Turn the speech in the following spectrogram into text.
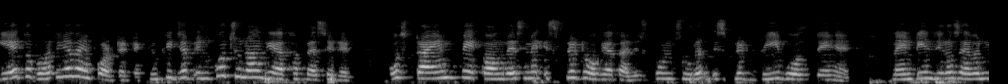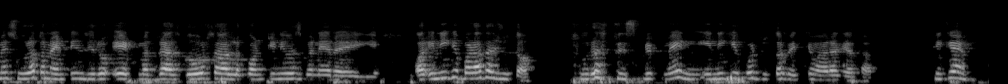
ये तो बहुत ही ज़्यादा इंपॉर्टेंट है, क्योंकि जब इनको चुना गया था प्रेसिडेंट उस टाइम पे कांग्रेस में स्प्लिट हो गया था, जिसको हम सूरत स्प्लिट भी बोलते हैं। 1907 में सूरत और 1908 मद्रास, दो साल कंटिन्यूस बने रहे ये। और इन्हीं के बड़ा था जूता। सूरत स्प्लिट में इन्हीं के ऊपर जूता फेंक के मारा गया था। ठीक है?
